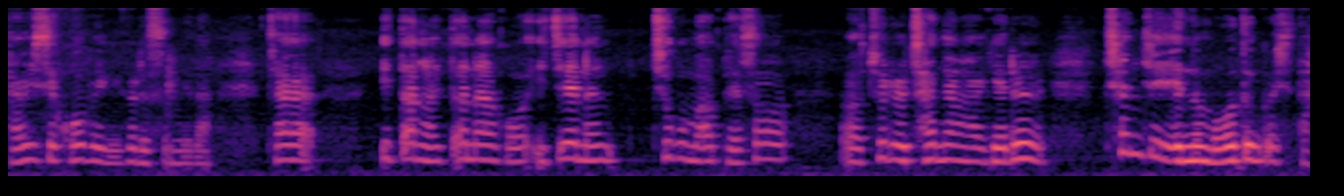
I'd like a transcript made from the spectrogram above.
다윗의 고백이 그렇습니다. 자, 이 땅을 떠나고 이제는 죽음 앞에서 어, 주를 찬양하기를 천지에 있는 모든 것이 다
